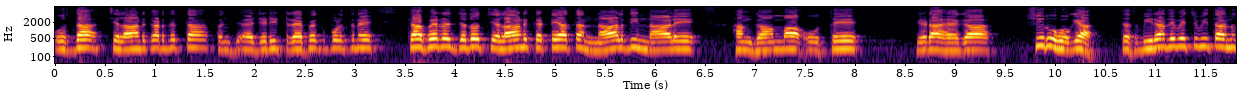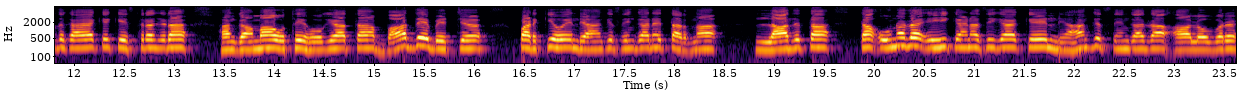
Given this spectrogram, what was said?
ਉਸ ਦਾ ਚਲਾਨ ਕੱਟ ਦਿੱਤਾ। ਪੰਜ- ਜਿਹੜੀ ਟ੍ਰੈਫਿਕ ਪੁਲਿਸ ਨੇ, ਤਾਂ ਫਿਰ ਜਦੋਂ ਚਲਾਨ ਕੱਟਿਆ ਤਾਂ ਨਾਲ ਦੀ ਨਾਲ ਇਹ ਹੰਗਾਮਾ ਉੱਥੇ ਜਿਹੜਾ ਹੈਗਾ ਸ਼ੁਰੂ ਹੋ ਗਿਆ। ਤਸਵੀਰਾਂ ਦੇ ਵਿੱਚ ਵੀ ਤੁਹਾਨੂੰ ਦਿਖਾਇਆ ਕਿ ਕਿਸ ਤਰ੍ਹਾਂ ਜਿਹੜਾ ਹੰਗਾਮਾ ਉੱਥੇ ਹੋ ਗਿਆ ਤਾਂ ਬਾਅਦ ਦੇ ਵਿੱਚ ਭੜਕੇ ਹੋਏ ਨਿਹੰਗ ਸਿੰਘਾਂ ਨੇ ਧਰਨਾ ਲਾ ਦਿੱਤਾ। ਤਾਂ ਉਹਨਾਂ ਦਾ ਇਹੀ ਕਹਿਣਾ ਸੀਗਾ ਕਿ ਨਿਹੰਗ ਸਿੰਘਾਂ ਦਾ ਆਲ ਓਵਰ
